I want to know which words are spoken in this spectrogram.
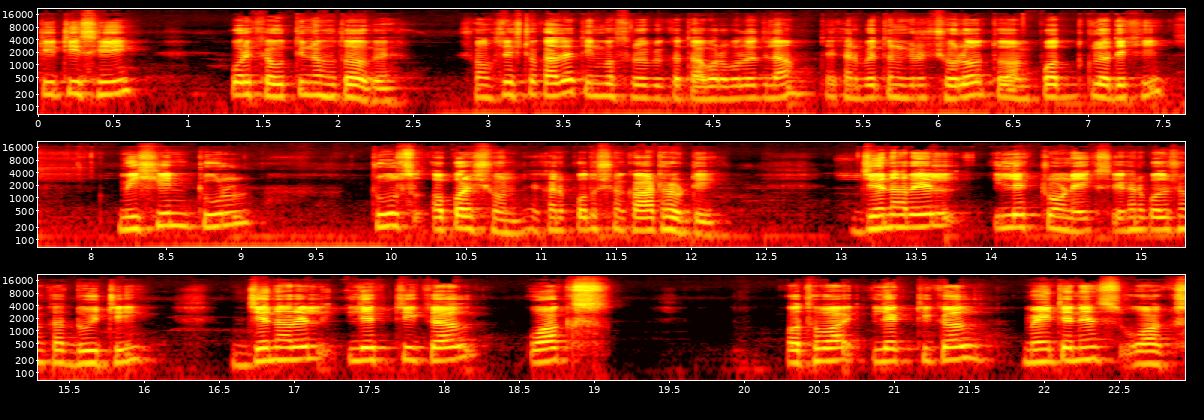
টিটিসি পরীক্ষা উত্তীর্ণ হতে হবে। সংশ্লিষ্ট কাজে তিন বছরের অভিজ্ঞতা আবার বলে দিলাম। তো এখানে বেতন গ্রেড ষোলো, তো আমি পদগুলো দেখি। মেশিন টুল টুলস অপারেশন এখানে পদের সংখ্যা আঠারোটি। জেনারেল ইলেকট্রনিক্স এখানে পদের সংখ্যা দুইটি। জেনারেল ইলেকট্রিক্যাল ওয়ার্কস অথবা ইলেকট্রিক্যাল মেইনটেনেন্স ওয়ার্কস।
